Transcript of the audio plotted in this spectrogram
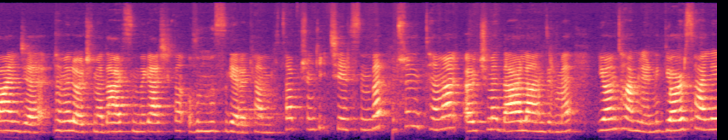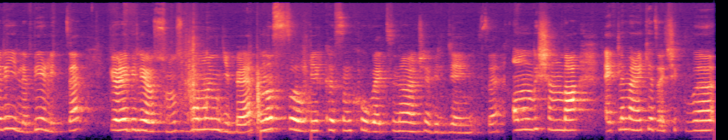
bence temel ölçme dersinde gerçekten alınması gereken bir kitap. Çünkü içerisinde bütün temel ölçme değerlendirme yöntemlerini görselleriyle birlikte görebiliyorsunuz. Bunun gibi nasıl bir kasın kuvvetini ölçebileceğinizi. Onun dışında eklem hareket açıklığı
